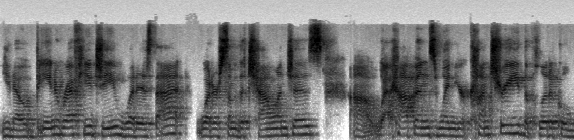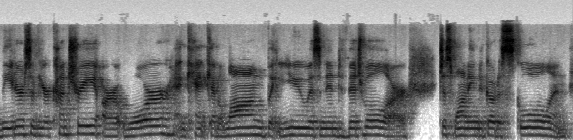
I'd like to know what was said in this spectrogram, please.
you know, being a refugee. What is that? What are some of the challenges? Uh, what happens when your country, the political leaders of your country, are at war and can't get along, but you as an individual are just wanting to go to school and,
